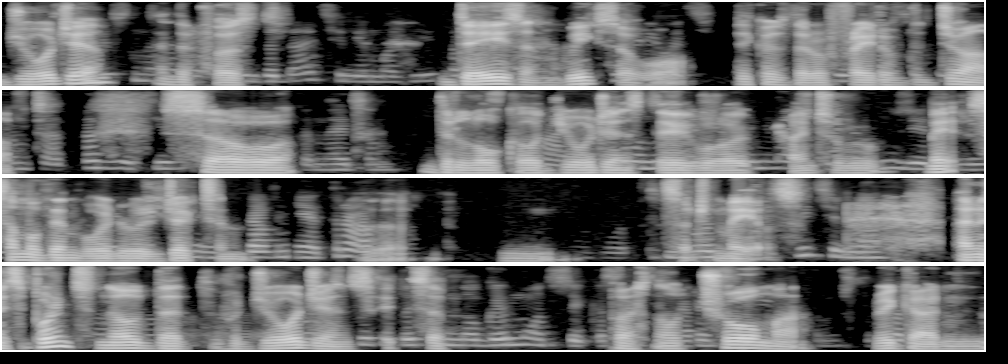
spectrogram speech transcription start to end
Georgia in the first days and weeks war because they're afraid of the draft. So the local Georgians they were trying to some of them were rejecting mm, such males. And it's important to note that for Georgians, it's a personal trauma regarding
